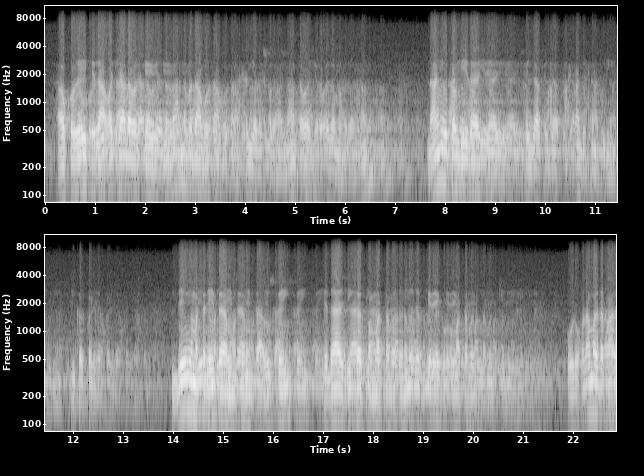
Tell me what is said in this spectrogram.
او کوي چې دعوت چا دا ورکړي وي نو ځان نه به دعوت وکړي حي علی الصلاه ځان ته وایي چې په زمان زمان دا مې توجیه ده چې سیدا احمد حسن پوری ذکر کړی دیوی مسئلے تا مصنف تعرض کئی چې دا ذکر په مرتبه د نزد کې دی کو په مرتبه د وجود کې دی او د خدای مرده پاره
